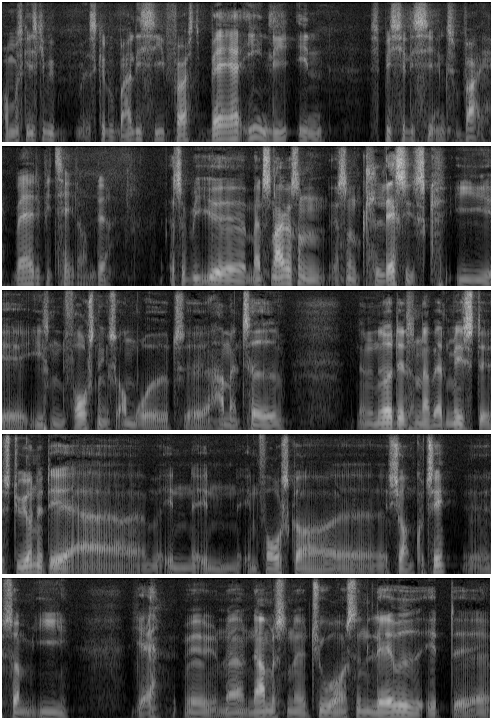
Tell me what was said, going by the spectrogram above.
Og måske skal, vi, skal du bare lige sige først, hvad er egentlig en specialiseringsvej? Hvad er det, vi taler om der? Altså, vi, øh, man snakker sådan, sådan klassisk i, øh, i sådan forskningsområdet. Øh, har man taget noget af det, der har været mest øh, styrende, det er øh, en, en, en forsker, øh, Jean Coté, som i ja, nærmest 20 år siden lavede et,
